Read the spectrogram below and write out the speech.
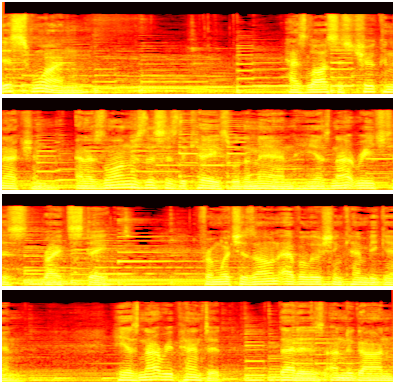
This one has lost his true connection, and as long as this is the case with a man, he has not reached his right state, from which his own evolution can begin. He has not repented, that is, undergone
